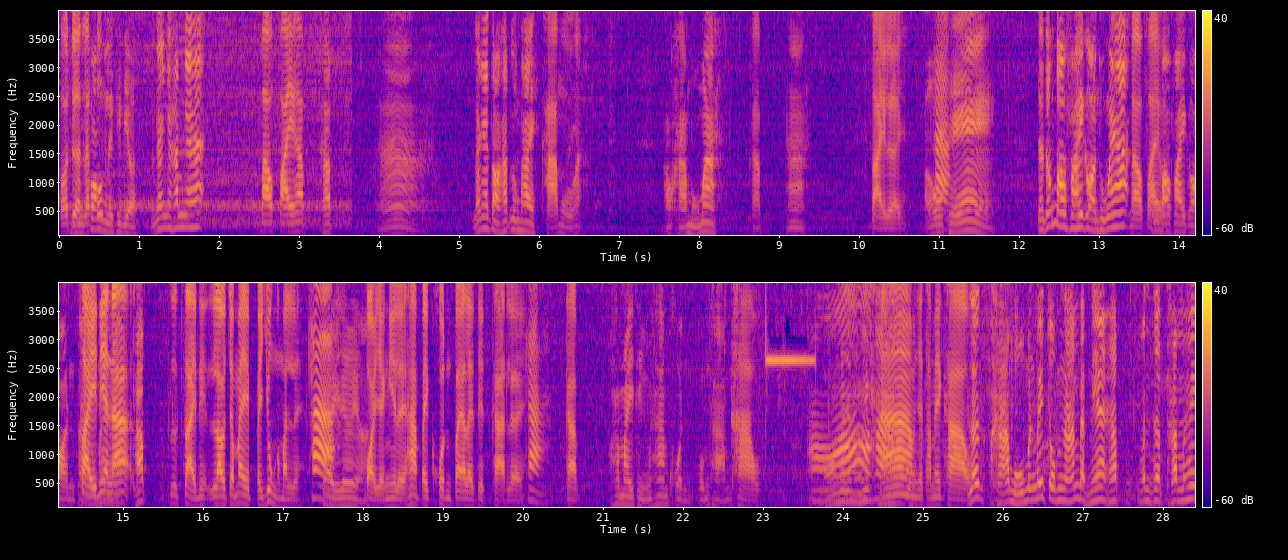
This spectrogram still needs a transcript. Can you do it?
พอเดือดแล้วฟ่องปุ๊บเลยทีเดียวงั้นจะทำไงฮะเบาไฟครับ ครับ อ่า แล้วไงต่อครับลุงไพขาหมูฮะเอาขาหมูมาครับ อ่า ใส่เลย โอเค แต่ต้องเบาไฟก่อนถูกไหมฮะเบาไฟ ต้องเบาไฟก่อนใส่เนี่ยนะครับ ใส่นี่เราจะไม่ไปยุ่งกับมันเลย ค่ะปล่อยเลยเหรอปล่อยอย่างนี้เลย ห้ามไปคนไปอะไรเด็ดขาดเลย ค่ะ ครับทำไมถึงห้ามคน ผมถามคาว อ๋อ มันจะทำให้ค่ะขาวอ่ามันจะทำให้คาว แล้วขาหมูมันไม่จมน้ำแบบเนี้ยครับ มันจะทำให้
